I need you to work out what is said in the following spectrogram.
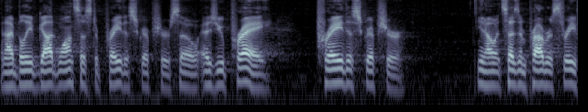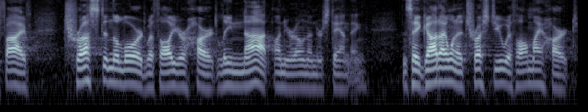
And I believe God wants us to pray the scripture. So as you pray, pray the scripture. You know, it says in Proverbs 3 5, trust in the Lord with all your heart, lean not on your own understanding. And say, God, I want to trust you with all my heart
